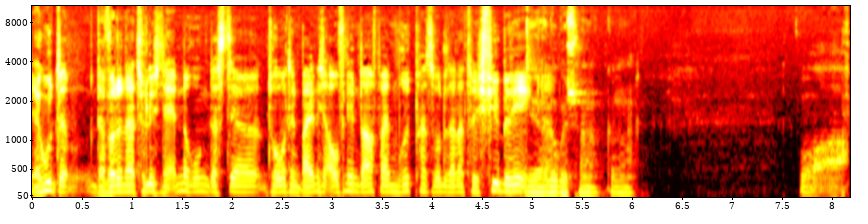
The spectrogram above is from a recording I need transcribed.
Ja gut, da, da würde natürlich eine Änderung, dass der Torwart den Ball nicht aufnehmen darf bei einem Rückpass, würde da natürlich viel bewegen. Ja, Ja, logisch, ja, genau. Boah.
